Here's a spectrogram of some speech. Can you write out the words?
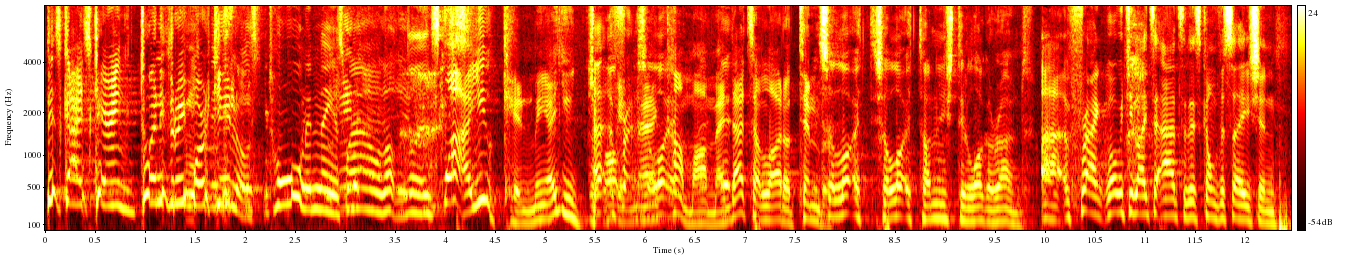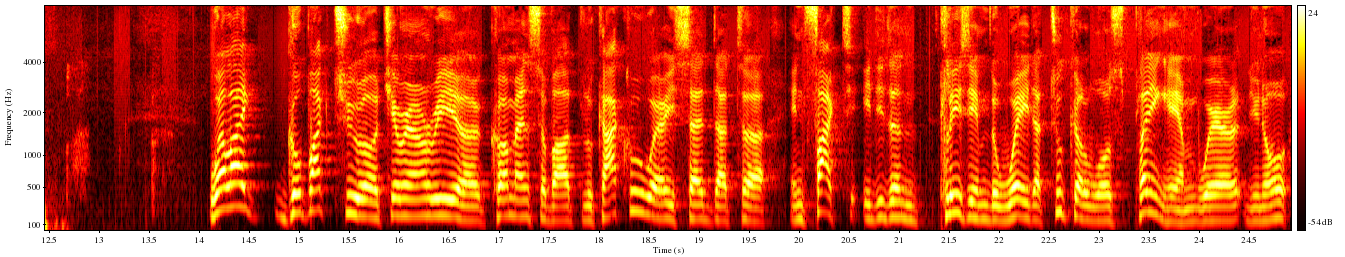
This guy's carrying 23 more kilos. Tall, isn't he, as well? Not, it's- What? Are you kidding me? Are you joking, Fr- it's a man? lot of- Come on, man. That's a lot of timber. It's a lot. Of, it's a lot of tonnage to lug around. Uh, Frank, what would you like to add to this conversation? Well, I go back to uh, Thierry Henry uh, comments about Lukaku, where he said that, uh, in fact, it didn't please him the way that Tuchel was playing him, where, you know,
